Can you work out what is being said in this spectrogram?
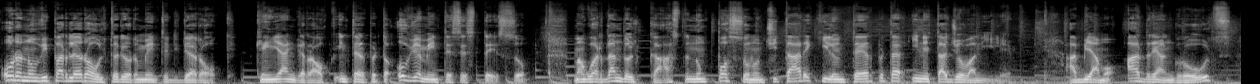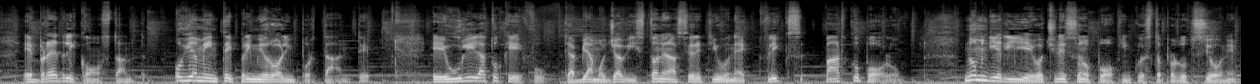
Ora non vi parlerò ulteriormente di The Rock, che in Young Rock interpreta ovviamente se stesso, ma guardando il cast non posso non citare chi lo interpreta in età giovanile. Abbiamo Adrian Groles e Bradley Constant, ovviamente i primi ruoli importanti, e Uli Latokefu, che abbiamo già visto nella serie TV Netflix Marco Polo. Nomi di rilievo ce ne sono pochi in questa produzione,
